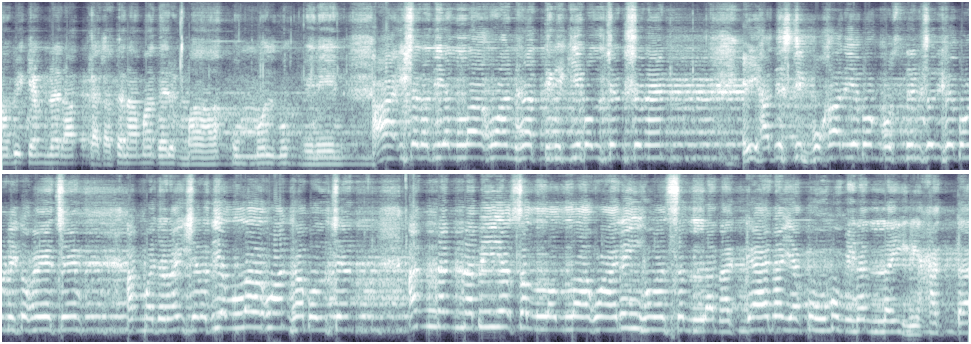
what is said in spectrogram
নবী কেমনে রাত কাটাতেন? আমাদের মা উম্মুল মুমিনিন। আয়েশা রাদিয়াল্লাহু আনহা, তিনি কি বলছেন শুনেন? এই হাদিসটি বুখারী এবং মুসলিম শরীফে বর্ণিত হয়েছে। আম্মা জান আয়েশা রাদিয়াল্লাহু আনহা বলছেন আন্নান নবী সাল্লাল্লাহু আলাইহি ওয়াসাল্লাম কানা ইয়াকুমু মিনাল লাইলি হাত্তা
